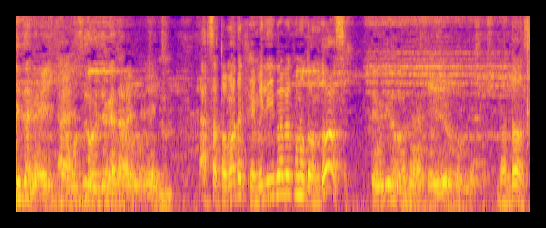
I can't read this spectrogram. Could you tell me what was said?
এই জায়গায়। হ্যাঁ। ছিল ওই জায়গায় দাঁড়াই আচ্ছা তোমাদের ফ্যামিলি ভাবে কোনো দ্বন্দ্ব আছে? ফ্যামিলিও হ্যাঁ ফ্যামিলিও দ্বন্দ্ব আছে।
